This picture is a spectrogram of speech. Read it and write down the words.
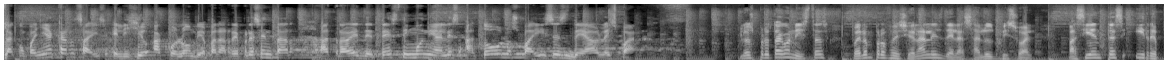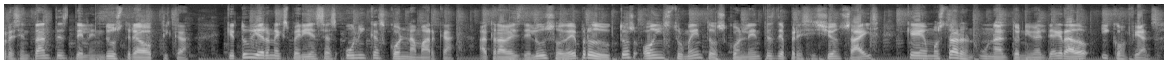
La compañía Carl Zeiss eligió a Colombia para representar a través de testimoniales a todos los países de habla hispana. Los protagonistas fueron profesionales de la salud visual, pacientes y representantes de la industria óptica, que tuvieron experiencias únicas con la marca a través del uso de productos o instrumentos con lentes de precisión Zeiss que demostraron un alto nivel de agrado y confianza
